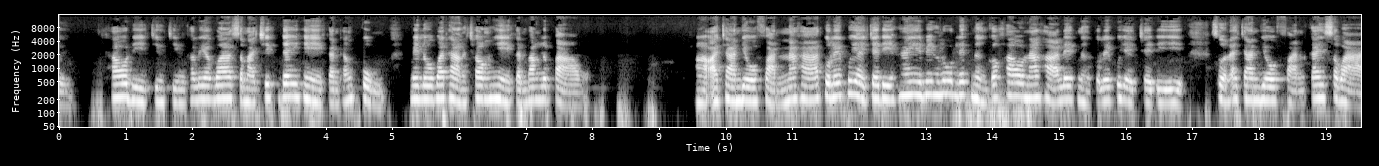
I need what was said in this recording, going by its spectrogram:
ย เข้าดีจริงๆ เขาเรียกว่าสมาชิกได้เฮกันทั้งกลุ่ม ไม่รู้ว่าทางช่องเฮกันบ้างหรือเปล่า อาจารย์โยฝันนะคะ ตัวเลขผู้ใหญ่ใจดีให้วิ่งรูดเลขหนึ่งก็เข้านะคะ เลขหนึ่งตัวเลขผู้ใหญ่ใจดี ส่วนอาจารย์โยฝันใกล้สว่าง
